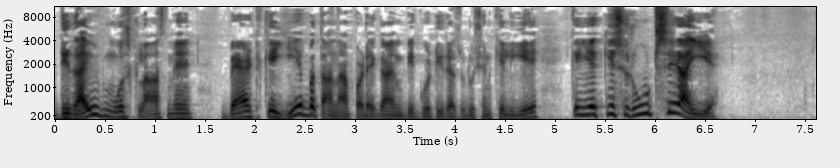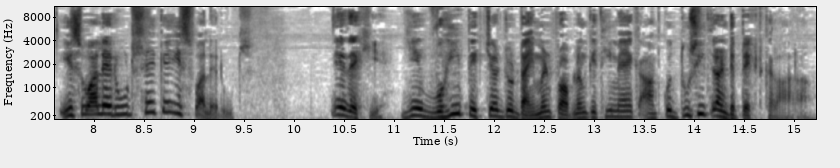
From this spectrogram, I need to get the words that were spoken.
ڈیرائیوڈ موسٹ کلاس میں بیٹھ کے یہ بتانا پڑے گا ایمبیگوٹی ریزولوشن کے لیے کہ یہ کس روٹ سے آئی ہے؟ اس والے روٹ سے کہ اس والے روٹ سے؟ یہ دیکھیے، یہ وہی پکچر جو ڈائمنڈ پرابلم کی تھی، میں آپ کو دوسری طرح ڈپیکٹ کرا رہا ہوں۔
